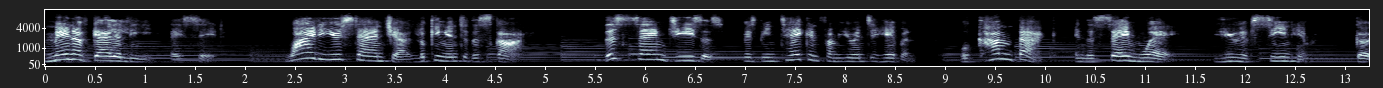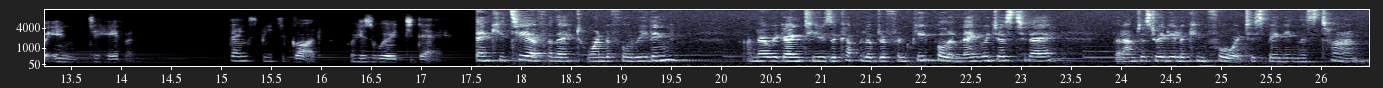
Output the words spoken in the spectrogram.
Men of Galilee, they said, why do you stand here looking into the sky? This same Jesus who has been taken from you into heaven will come back in the same way you have seen him go into heaven. Thanks be to God for his word today. Thank you, Tia, for that wonderful reading. I know we're going to use a couple of different people and languages today, but I'm just really looking forward to spending this time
